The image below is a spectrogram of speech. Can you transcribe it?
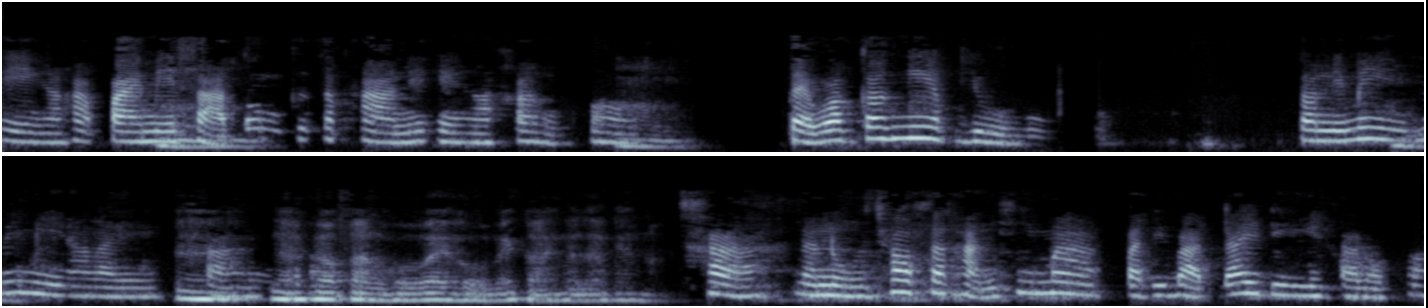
เองอะค่ะ ปลายเมษาต้นพฤษภานี่เองอะค่ะหลวงพ่อแต่ว่าก็เงียบอยู่ต อนนี้ไม่ไม่มีอะไรค่ะแล้วก็ฟังหูไว้หูไว้ก่อนก็แล้วกันค่ะแต่หนูชอบสถานที่มากปฏิบัติได้ดีค่ะหลวงพ่อ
